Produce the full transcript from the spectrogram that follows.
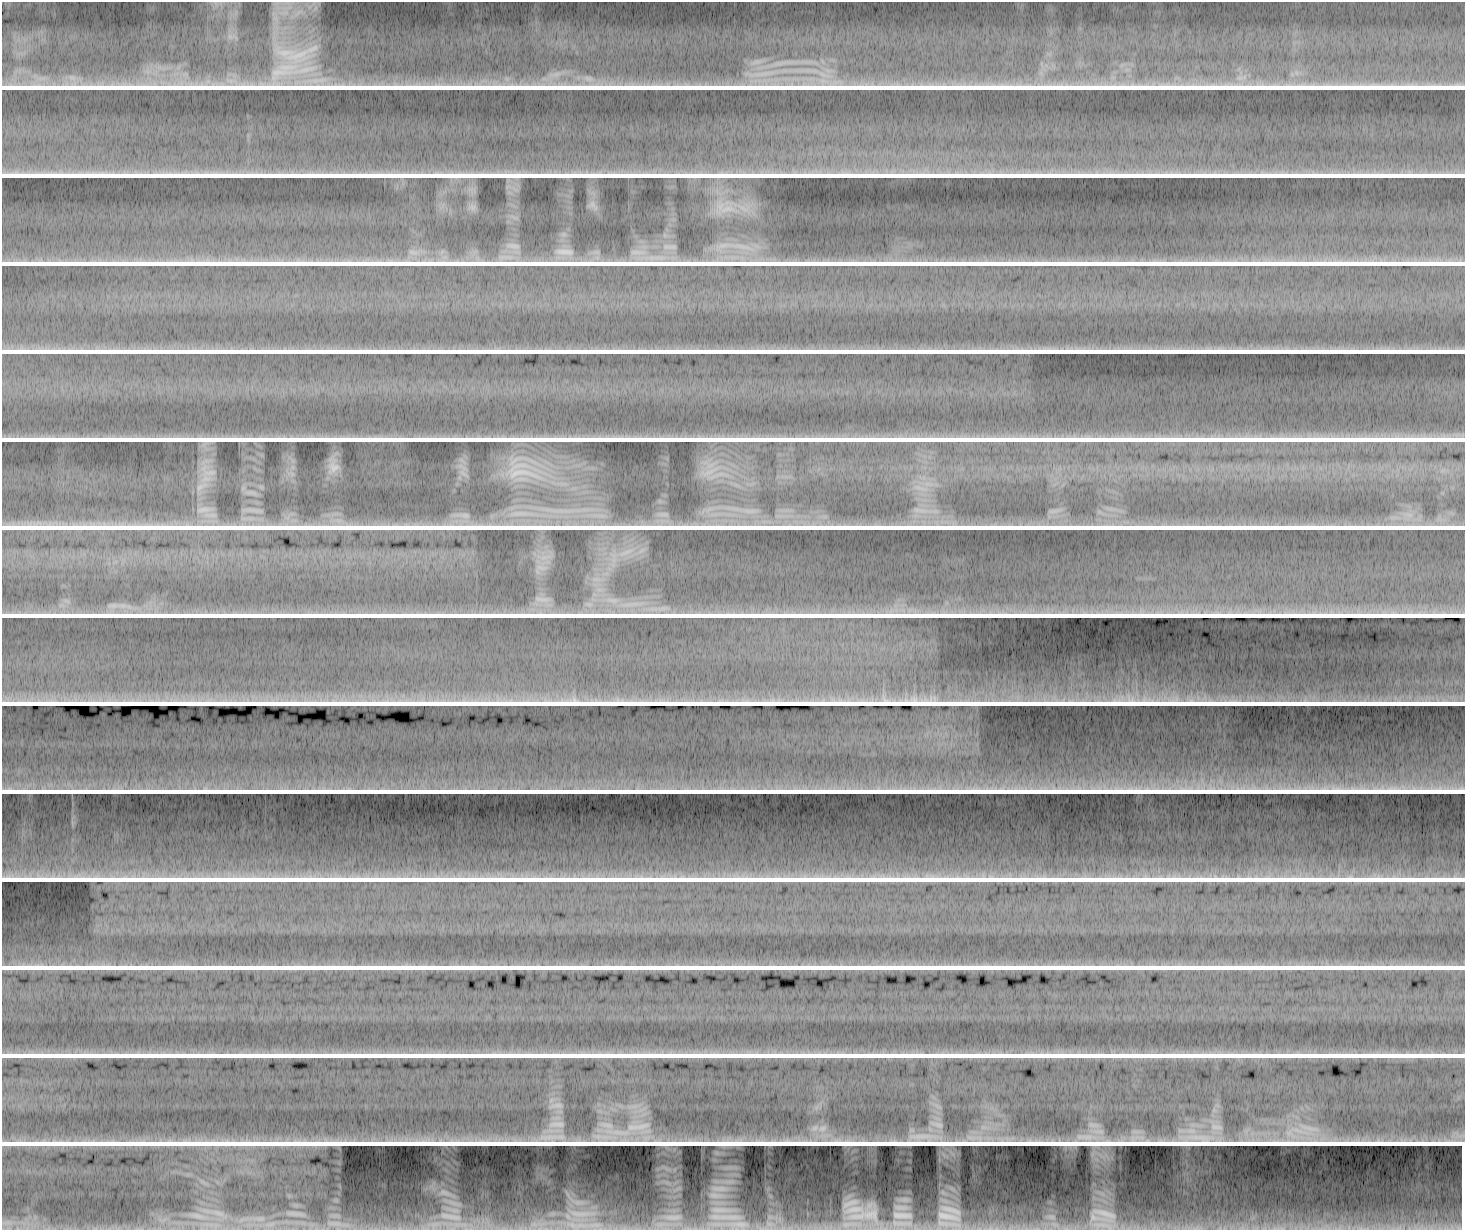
tyres were hard. Is it done? There's too much air in it. Oh, That's why I noticed it was bumpy. so is it not good if too much air? I thought if it's with air, good air, and then it runs better. No, but it's not too much. It's like flying. Enough no love? Eh? Enough now. Might be too much as well. Really? Yeah, eh, no good love. If, you know, you're trying to. How about that? What's that?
